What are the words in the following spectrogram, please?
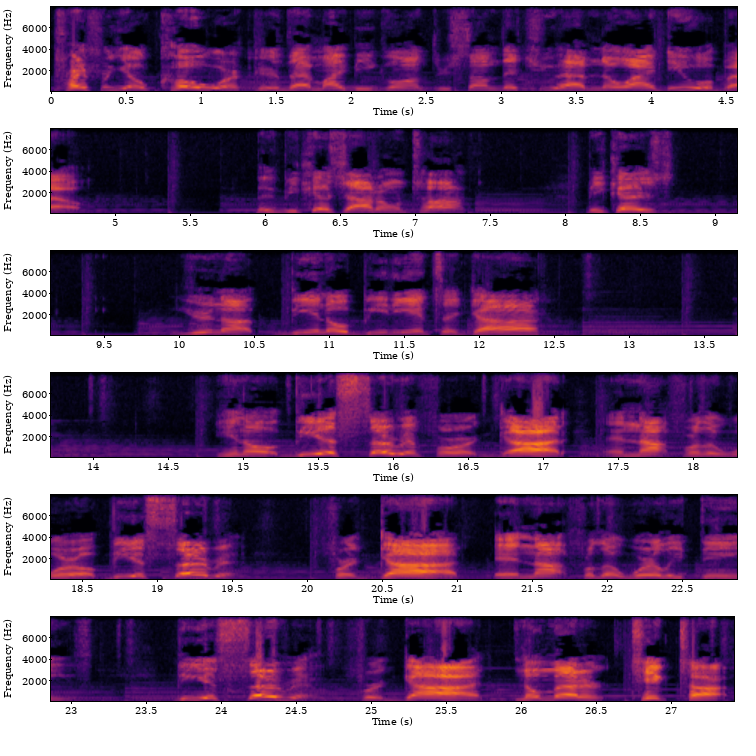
Pray for your coworker that might be going through something that you have no idea about. But because y'all don't talk, because you're not being obedient to God, you know, be a servant for God and not for the world. Be a servant for God and not for the worldly things. Be a servant for God no matter TikTok,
